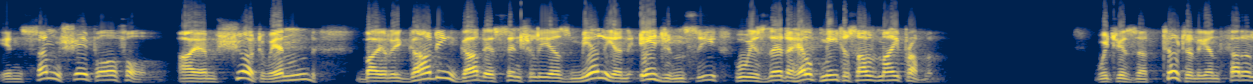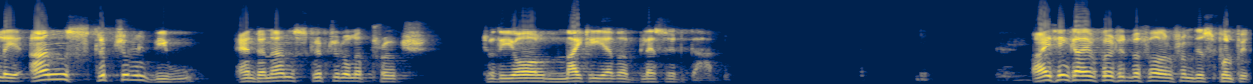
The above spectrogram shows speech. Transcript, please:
in some shape or form, I am sure to end by regarding God essentially as merely an agency who is there to help me to solve my problem which is a totally and thoroughly unscriptural view and an unscriptural approach to the Almighty, ever blessed God. I think I have quoted before from this pulpit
